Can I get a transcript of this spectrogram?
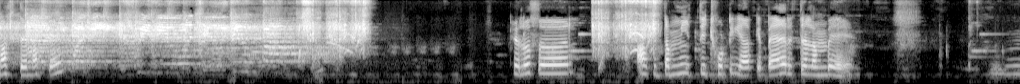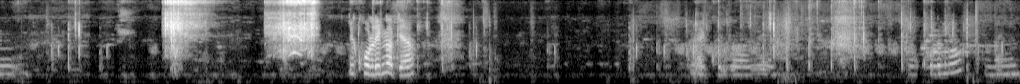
मस्त है मस्त है। Hello sir. आपकी तम्मी इतनी छोटी है आपके पैर इतने लंबे। हैं ये खोलेगा क्या? नहीं खुल रहा है। नहीं।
